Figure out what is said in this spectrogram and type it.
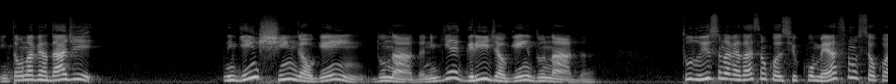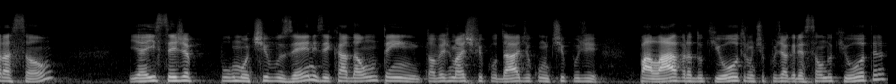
Então, na verdade, ninguém xinga alguém do nada, ninguém agride alguém do nada. Tudo isso, na verdade, são coisas que começam no seu coração, e aí seja por motivos N, e cada um tem talvez mais dificuldade com um tipo de palavra do que outro, um tipo de agressão do que outra.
